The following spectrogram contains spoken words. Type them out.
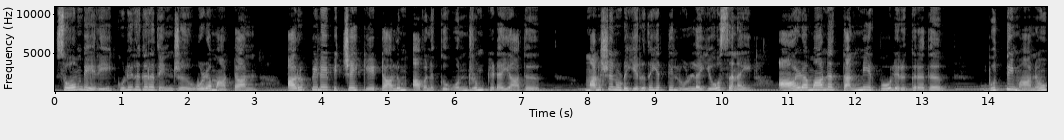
சோம்பேறி குளிருகிறதென்று உழமாட்டான். அறுப்பிலே பிச்சை கேட்டாலும் அவனுக்கு ஒன்றும் கிடையாது. மனுஷனுடைய இருதயத்தில் உள்ள யோசனை ஆழமான தண்ணீர் போல் இருக்கிறது புத்திமானோ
